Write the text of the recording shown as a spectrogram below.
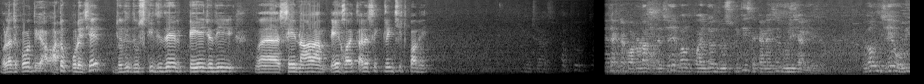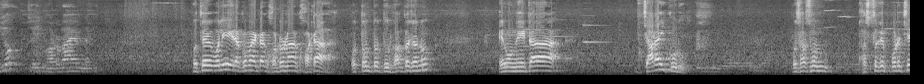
ভোলা চক্রবর্তীকে আটক করেছে। যদি দুষ্কৃতীদের পেয়ে যদি সে না এ হয় তাহলে সে ক্লিন চিট পাবে। একটা ঘটনা ঘটেছে এবং কয়েকজন দুষ্কৃতী সেখানে এসে গুলি চালিয়েছে। এবং যে অভিযোগ এই ঘটনায় নাকি প্রথমে বলি এরকম একটা ঘটনা ঘটা অত্যন্ত দুর্ভাগ্যজনক। এবং এটা যারাই করুক, প্রশাসন হস্তক্ষেপ করেছে,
